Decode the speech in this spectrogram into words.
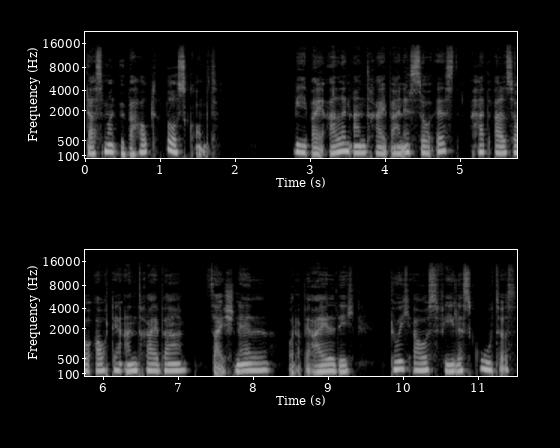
dass man überhaupt loskommt. Wie bei allen Antreibern es so ist, hat also auch der Antreiber sei schnell oder beeil dich durchaus vieles Gutes.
